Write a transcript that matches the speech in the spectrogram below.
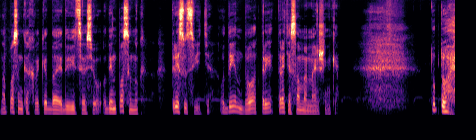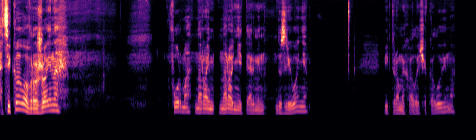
На пасинках викидає, дивіться, ось один пасинок, три суцвіття. Один, два, три, третє саме меншеньке. Тобто цікава, врожайна форма на, ранній термін дозрівання Віктора Михайловича Калугіна,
